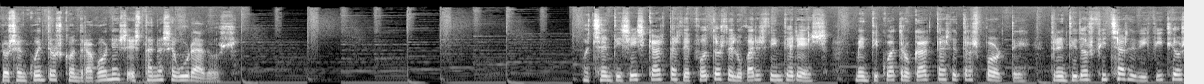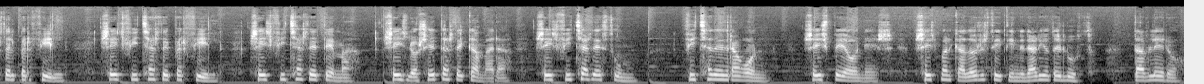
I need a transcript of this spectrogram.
Los encuentros con dragones están asegurados. 86 cartas de fotos de lugares de interés, 24 cartas de transporte, 32 fichas de edificios del perfil, 6 fichas de perfil, 6 fichas de tema, 6 losetas de cámara, 6 fichas de zoom, ficha de dragón, 6 peones, 6 marcadores de itinerario de luz, tablero,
